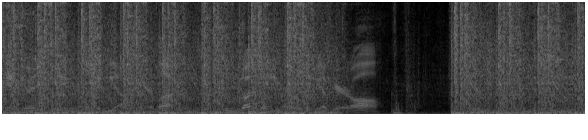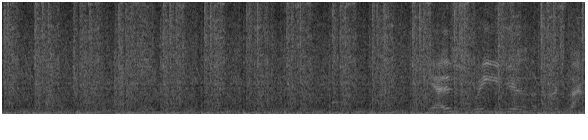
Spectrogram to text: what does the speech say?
Anything, you can't even get me up here. Look, these guns don't even really me up here at all. Yeah, this is way easier than the first time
